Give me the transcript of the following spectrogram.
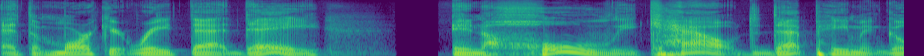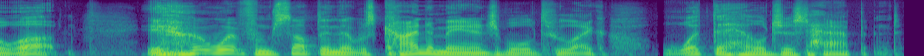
at the market rate that day. And holy cow, did that payment go up? It went from something that was kind of manageable to like, what the hell just happened?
